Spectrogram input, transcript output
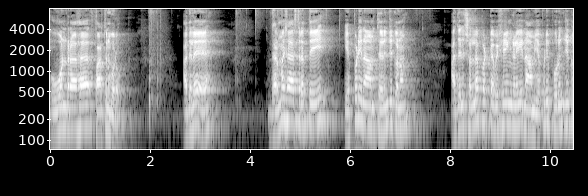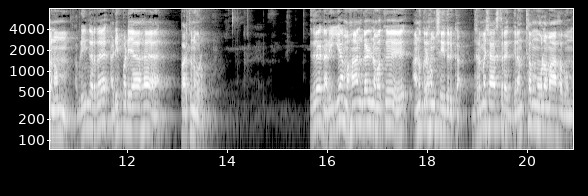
ஒவ்வொன்றாக பார்த்துன்னு வரும். அதில் தர்மசாஸ்திரத்தை எப்படி நாம் தெரிஞ்சுக்கணும் அதில் சொல்லப்பட்ட விஷயங்களை நாம் எப்படி புரிஞ்சுக்கணும் அப்படிங்கிறத அடிப்படையாக பார்த்துன்னு வரும். இதில் நிறைய மகான்கள் நமக்கு அனுகிரகம் செய்திருக்கா. தர்மசாஸ்திர கிரந்தம் மூலமாகவும்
